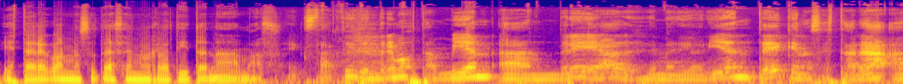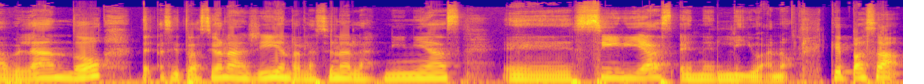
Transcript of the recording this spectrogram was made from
estará con nosotras en un ratito nada más. Exacto, y tendremos también a Andrea desde Medio Oriente que nos estará hablando de la situación allí en relación a las niñas eh, sirias en el Líbano. ¿Qué pasa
